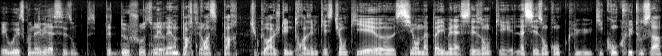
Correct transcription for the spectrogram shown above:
et où est-ce qu'on a aimé la saison? C'est peut-être deux choses. Mais euh, même par, trois, par, tu peux rajouter une troisième question qui est euh, si on n'a pas aimé la saison, qui est la saison conclue, qui conclut tout ça,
